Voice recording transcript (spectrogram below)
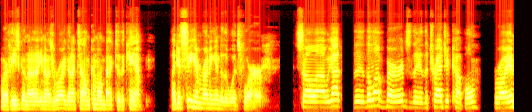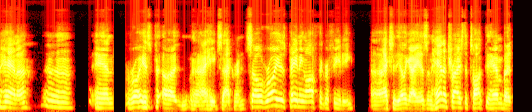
or if he's going to, you know, is Roy going to tell him, come on back to the camp? I could see him running into the woods for her. So uh, we got the, the lovebirds, the, the tragic couple, Roy and Hannah. Uh, and Roy is, uh, I hate saccharin. So Roy is painting off the graffiti. Uh, actually, the other guy is, and Hannah tries to talk to him, but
